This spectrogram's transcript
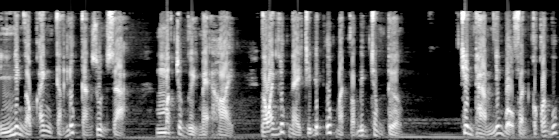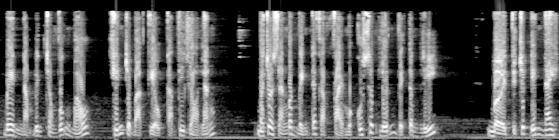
Nhưng Ngọc Anh càng lúc càng run rả, Mặc cho người mẹ hỏi. Ngọc Anh lúc này chỉ biết úp mặt vào bên trong tường. Trên thảm những bộ phận của con búp bê nằm bên trong vũng máu Khiến cho bà Kiều cảm thấy lo lắng. Bà cho rằng con mình đã gặp phải một cú sốc lớn về tâm lý. Bởi từ trước đến nay,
